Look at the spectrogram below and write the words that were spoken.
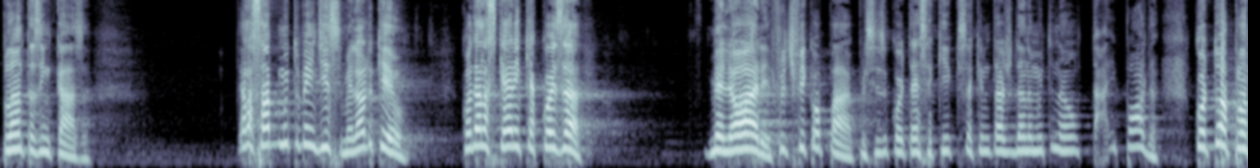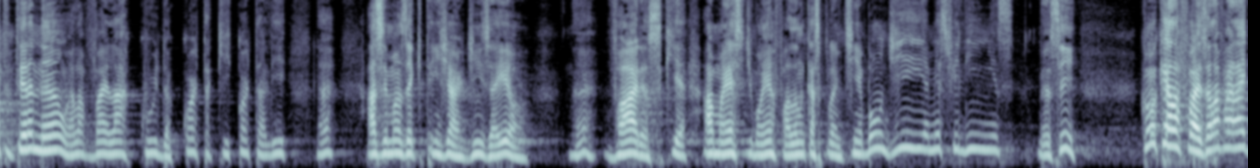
plantas em casa, elas sabem muito bem disso, melhor do que eu. Quando elas querem que a coisa melhore, frutifique. Opa, preciso cortar isso aqui, que isso aqui não está ajudando muito, não. Tá, e poda. Cortou a planta inteira? Não. Ela vai lá, cuida, corta aqui, corta ali. Né? As irmãs aí que têm jardins aí, ó, né? várias, que amanhece de manhã falando com as plantinhas, bom dia, minhas filhinhas. Não é assim? Como que ela faz? Ela vai lá e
